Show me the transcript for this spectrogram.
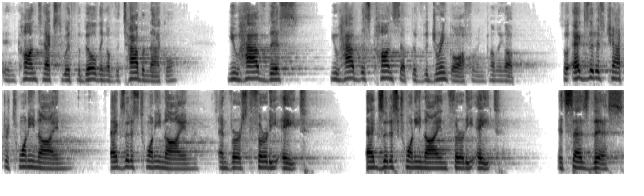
in context with the building of the tabernacle, you have this you have this concept of the drink offering coming up. So Exodus chapter 29 Exodus 29 and verse 38. Exodus 29, 38. it says this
